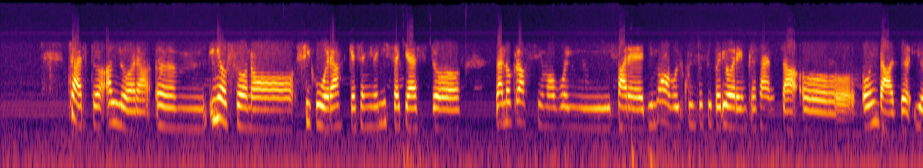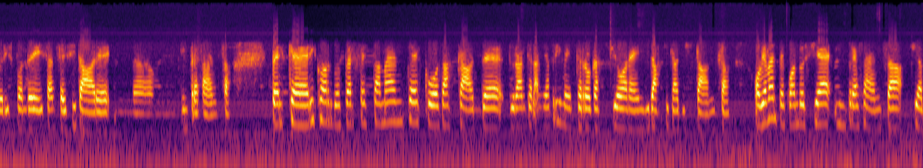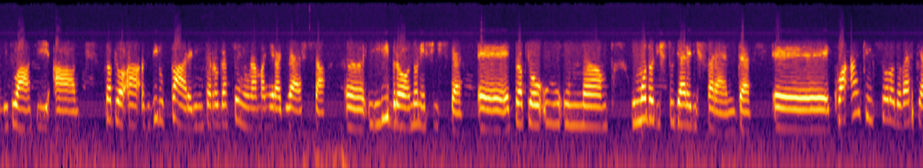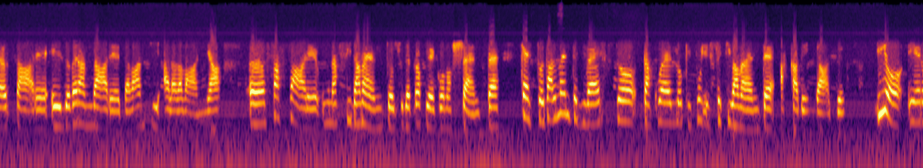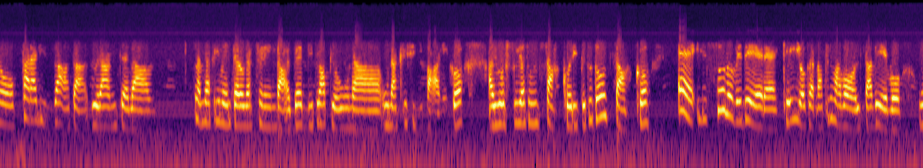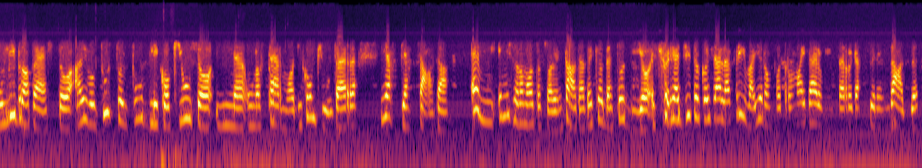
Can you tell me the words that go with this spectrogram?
Certo, allora um, io sono sicura che se mi venisse chiesto l'anno prossimo vuoi fare di nuovo il quinto superiore in presenza o, o in DAD, io risponderei senza esitare in, in presenza perché ricordo perfettamente cosa accadde durante la mia prima interrogazione in didattica a distanza. Ovviamente quando si è in presenza si è abituati a, proprio a sviluppare l'interrogazione in una maniera diversa. Uh, il libro non esiste, è proprio un, un, un modo di studiare differente. Eh, qua, anche il solo doverti alzare e il dover andare davanti alla lavagna eh, fa fare un affidamento sulle proprie conoscenze che è totalmente diverso da quello che poi effettivamente accade in DAD. Io ero paralizzata durante la, la mia prima interrogazione in DAD, ebbi proprio una, una crisi di panico, avevo studiato un sacco, ripetuto un sacco e il solo vedere che io per la prima volta avevo un libro aperto, avevo tutto il pubblico chiuso in uno schermo di computer, mi ha spiazzata e mi, e mi sono molto spaventata perché ho detto oddio e se ho reagito così alla prima io non potrò mai dare un'interrogazione in DAD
